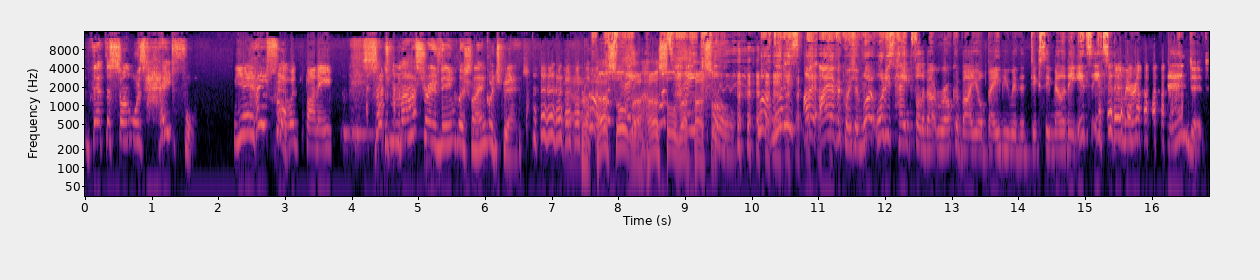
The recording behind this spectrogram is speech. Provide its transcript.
that the song was hateful. Yes, hateful. that was funny. Such mastery of the English language, Bernard. rehearsal, rehearsal, rehearsal. What, what is? I, I have a question. What what is hateful about "Rockabye Your Baby" with a Dixie melody? It's it's an American standard.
